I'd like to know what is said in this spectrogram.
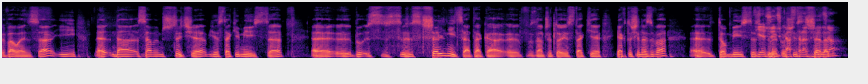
Wałęsa i na samym szczycie jest takie miejsce, strzelnica taka, znaczy to jest takie, jak to się nazywa? To miejsce, z którego się strzela.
